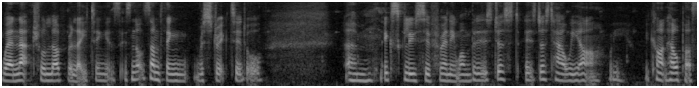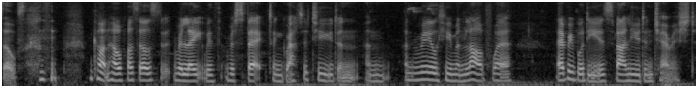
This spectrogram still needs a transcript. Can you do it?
where natural love relating is, is not something restricted or um, exclusive for anyone, but it's just it's just how we are. We we can't help ourselves. we can't help ourselves relate with respect and gratitude and, and, and real human love where everybody is valued and cherished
